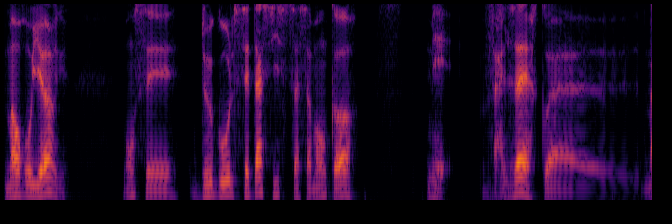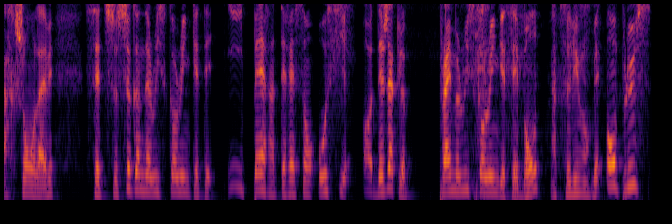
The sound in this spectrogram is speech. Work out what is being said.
Mauro Jörg, bon, c'est 2 goals, 7 assists, ça, ça va encore. Mais Valzer, quoi. Marchand, on l'a vu. C'est ce secondary scoring qui était hyper intéressant aussi. Oh, déjà que le primary scoring était bon, Absolument. mais en plus,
